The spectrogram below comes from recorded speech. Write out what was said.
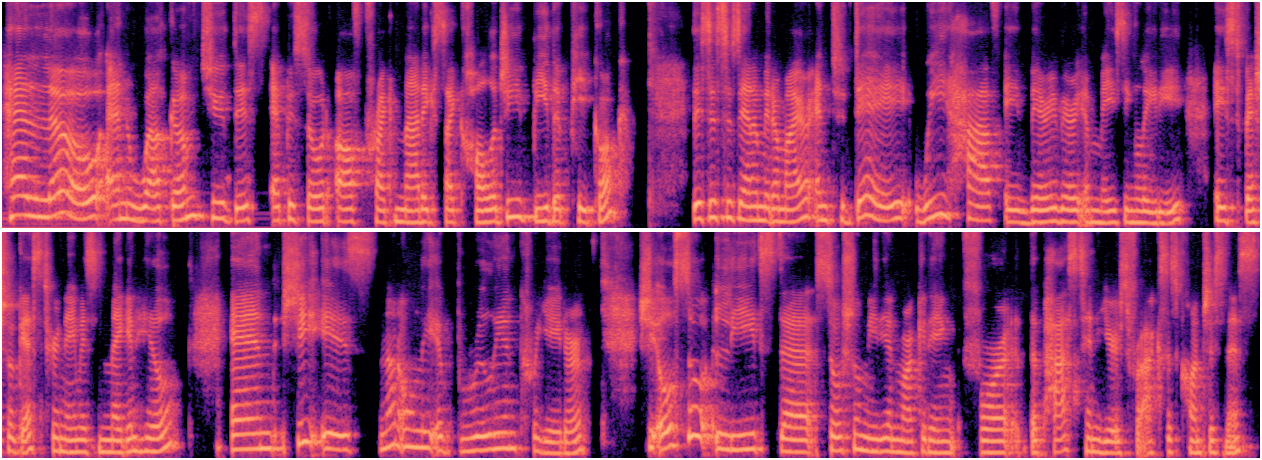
Hello, and welcome to this episode of Pragmatic Psychology Be the Peacock. This is Susanna Mittermeier, and today we have a very, very amazing lady, a special guest. Her name is Megan Hill, and she is not only a brilliant creator, she also leads the social media and marketing for the past 10 years for Access Consciousness.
